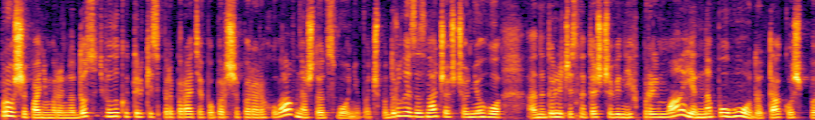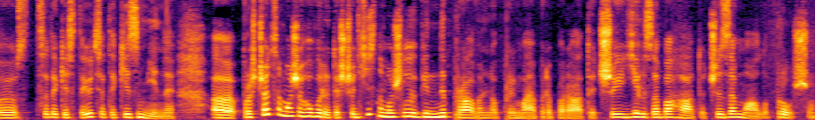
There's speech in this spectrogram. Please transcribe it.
Прошу, пані Марино, досить велику кількість препаратів, по-перше, перерахував наш додзвонювач. По-друге, зазначив, що у нього, не дивлячись на те, що він їх приймає, на погоду також все таки стаються такі зміни. Е, Про що це може говорити? Що дійсно, можливо, він неправильно приймає препарати, чи їх забагато, чи замало? Прошу.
